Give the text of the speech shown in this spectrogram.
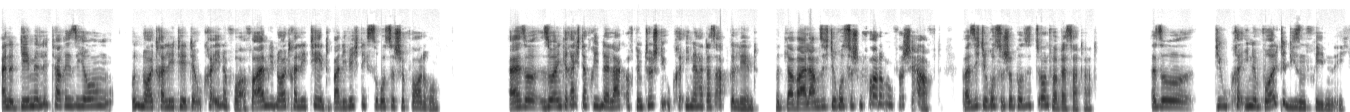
eine Demilitarisierung und Neutralität der Ukraine vor. Vor allem die Neutralität war die wichtigste russische Forderung. Also so ein gerechter Frieden, der lag auf dem Tisch. Die Ukraine hat das abgelehnt. Mittlerweile haben sich die russischen Forderungen verschärft, weil sich die russische Position verbessert hat. Also die Ukraine wollte diesen Frieden nicht.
